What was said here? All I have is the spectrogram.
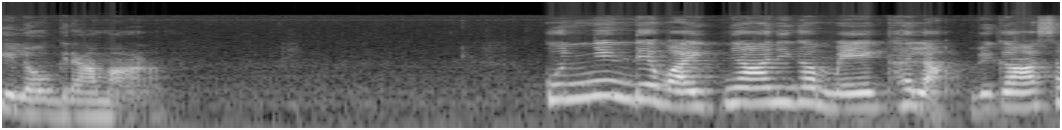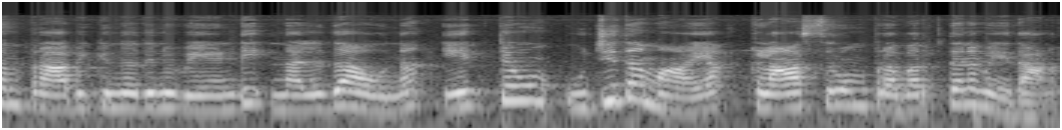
കിലോഗ്രാം ആണ് കുഞ്ഞിന്റെ വൈജ്ഞാനിക മേഖല വികാസം പ്രാപിക്കുന്നതിനു വേണ്ടി നൽകാവുന്ന ഏറ്റവും ഉചിതമായ ക്ലാസ് റൂം പ്രവർത്തനം ഏതാണ്?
